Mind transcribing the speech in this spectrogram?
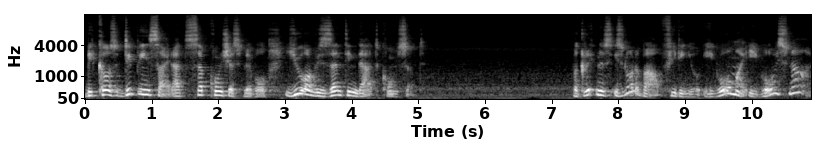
Because deep inside, at subconscious level, you are resenting that concept. But greatness is not about feeding your ego or my ego, it's not.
